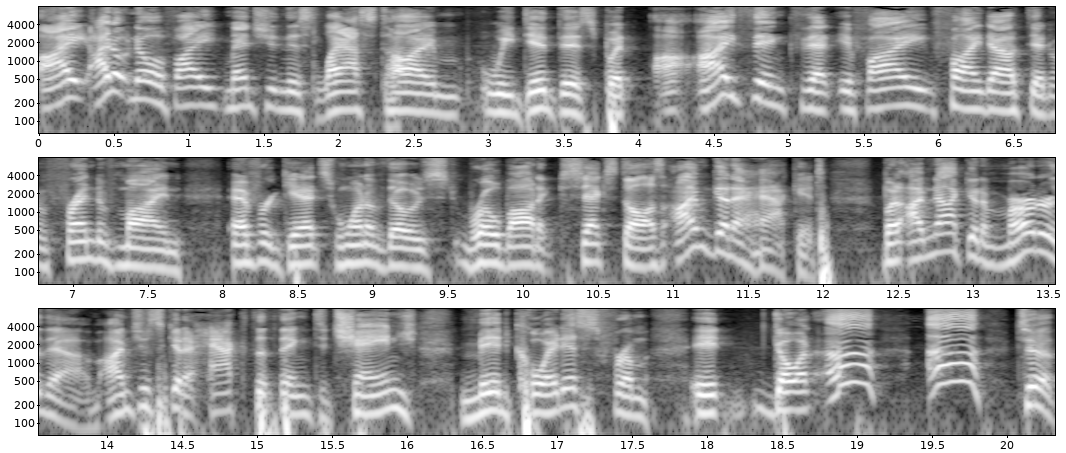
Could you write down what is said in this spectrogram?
I I don't know if I mentioned this last time we did this, but I, I think that if I find out that a friend of mine ever gets one of those robotic sex dolls, I'm gonna hack it. But I'm not gonna murder them. I'm just gonna hack the thing to change mid coitus from it going ah ah to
